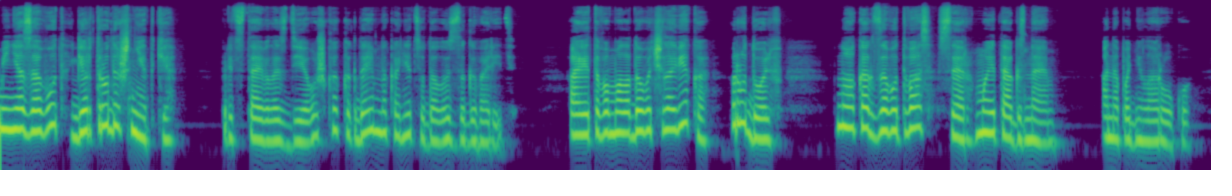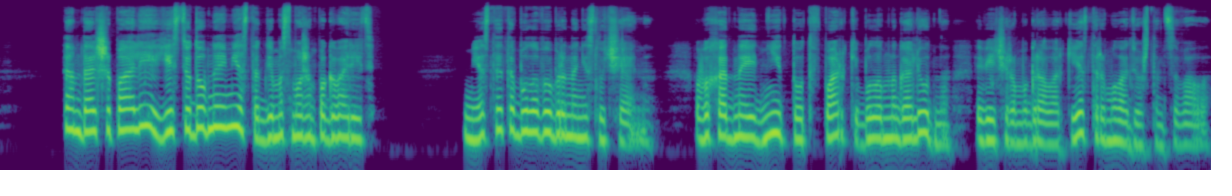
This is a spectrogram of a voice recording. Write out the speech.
«Меня зовут Гертруда Шнитке», — представилась девушка, когда им, наконец, удалось заговорить. «А этого молодого человека — Рудольф. Ну а как зовут вас, сэр, мы и так знаем». Она подняла руку. «Там дальше по аллее есть удобное место, где мы сможем поговорить». Место это было выбрано не случайно. В выходные дни тут в парке было многолюдно, вечером играл оркестр, и молодежь танцевала.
